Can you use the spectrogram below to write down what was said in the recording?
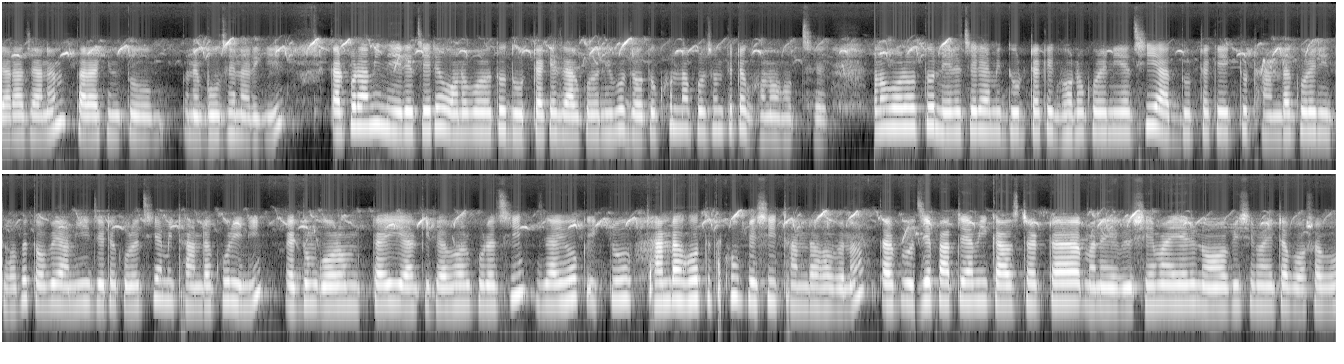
যারা জানেন তারা কিন্তু মানে বোঝেন আর কি। তারপর আমি নেড়ে চেড়ে অনবরত দুধটাকে জাল করে নিব। যতক্ষণ না পর্যন্ত এটা ঘন হচ্ছে। অনবরত নেড়ে চেড়ে আমি দুধটাকে ঘন করে নিয়েছি আর দুধটাকে একটু ঠান্ডা করে নিতে হবে। তবে আমি যেটা করেছি, আমি ঠান্ডা করিনি, একদম গরমটাই আর কি ব্যবহার করেছি। যাই হোক, একটু ঠান্ডা হতে খুব বেশি ঠান্ডা হবে না। তারপর যে পাত্রে আমি কাস্টারটা মানে সেমাইয়ের নবাবি সেমাইটা বসাবো,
